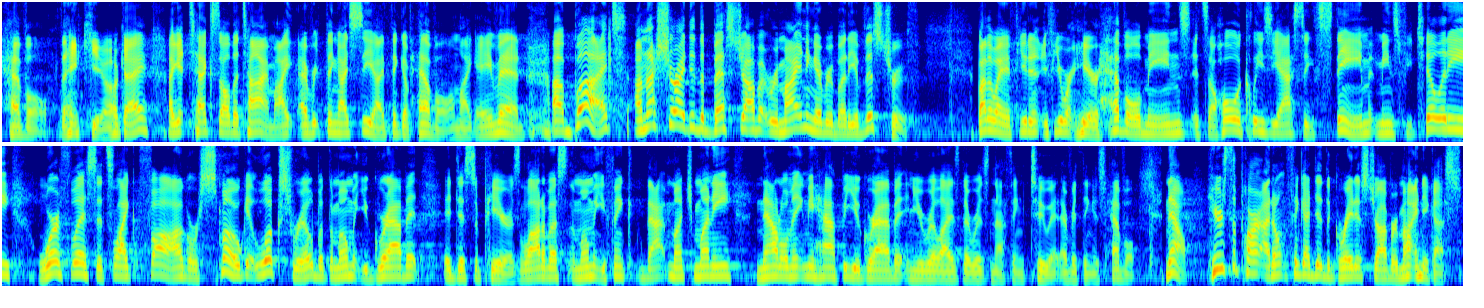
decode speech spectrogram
Hevel. Thank you. Okay. I get texts all the time. I, everything I see, I think of Hevel. I'm like, Amen. Uh, but I'm not sure I did the best job at reminding everybody of this truth. By the way, if you, didn't, if you weren't here, Hevel means, it's a whole Ecclesiastes theme. It means futility, worthless. It's like fog or smoke. It looks real, but the moment you grab it, it disappears. A lot of us, the moment you think that much money, now it'll make me happy, you grab it and you realize there was nothing to it. Everything is Hevel. Now, here's the part I don't think I did the greatest job reminding us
